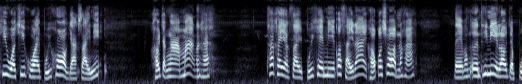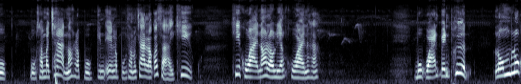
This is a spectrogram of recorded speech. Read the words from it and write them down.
ขี้วัวขี้ควายปุ๋ยคอกอยากใส่นี้เขาจะงามมากนะคะ ถ้าใครอยากใส่ปุ๋ยเคมีก็ใส่ได้เขาก็ชอบนะคะ แต่บังเอิญที่นี่เราจะปลูกปลูกธรรมชาติเนาะเราปลูกกินเองเราปลูกธรรมชาติเราก็ใส่ขี้ขี้ควายเนาะเราเลี้ยงควายนะคะ บุกหวานเป็นพืชล้มลุก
